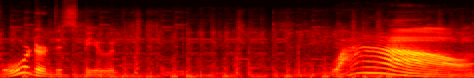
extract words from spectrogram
border dispute. Wow.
